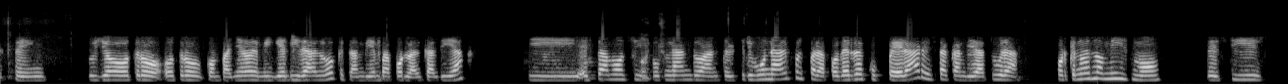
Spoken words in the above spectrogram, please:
este, incluyó otro otro compañero de Miguel Hidalgo que también va por la alcaldía y estamos impugnando ante el tribunal pues para poder recuperar esta candidatura porque no es lo mismo de si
